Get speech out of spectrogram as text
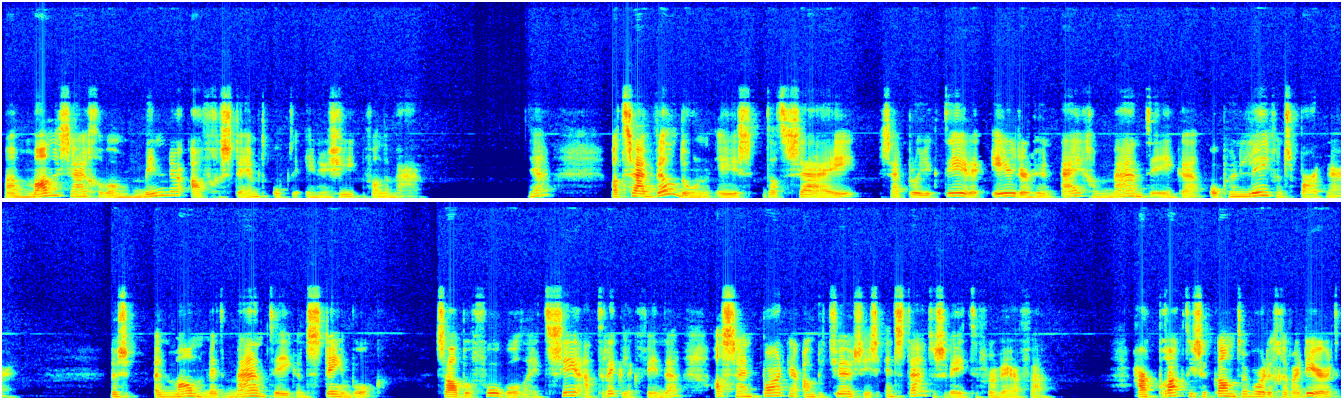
Maar mannen zijn gewoon minder afgestemd op de energie van de maan. Ja? Wat zij wel doen is dat zij, zij projecteren eerder hun eigen maanteken op hun levenspartner. Dus een man met maanteken steenbok zal bijvoorbeeld het zeer aantrekkelijk vinden als zijn partner ambitieus is en status weet te verwerven. Haar praktische kanten worden gewaardeerd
